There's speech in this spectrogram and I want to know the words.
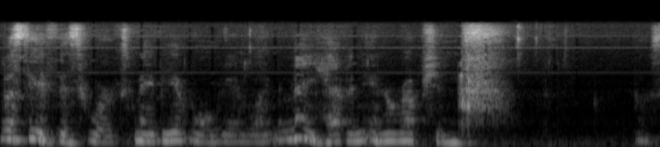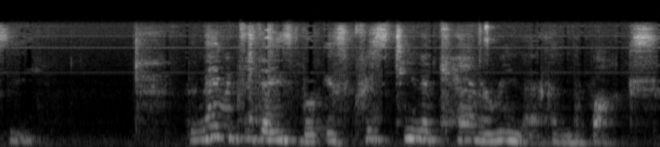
We'll see if this works. Maybe it won't. It may have an interruption. We'll see. The name of today's book is Christina Katerina and the Box.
